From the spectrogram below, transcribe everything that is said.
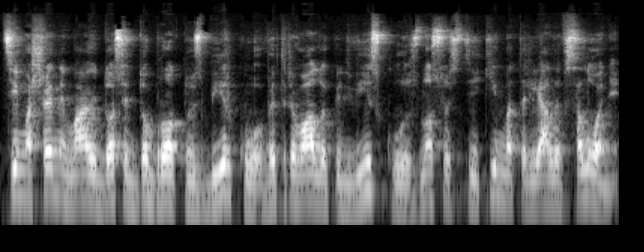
Ці машини мають досить добротну збірку, витривалу підвіску, зносостійкі матеріали в салоні.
